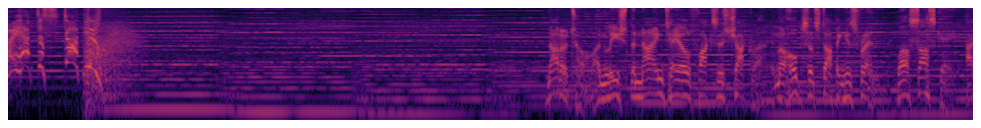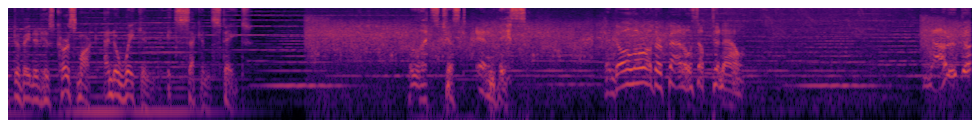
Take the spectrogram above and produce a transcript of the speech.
I have to stop you! Naruto unleashed the nine-tailed fox's chakra in the hopes of stopping his friend, while Sasuke activated his curse mark and awakened its second state. Let's just end this. And all our other battles up to now. Naruto!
